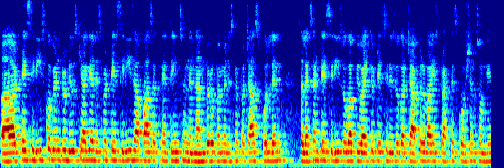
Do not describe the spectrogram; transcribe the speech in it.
टेस्ट सीरीज़ को भी इंट्रोड्यूस किया गया, जिसमें टेस्ट सीरीज़ आप पा सकते हैं तीन सौ निन्यानवे रुपये में, जिसमें पचास full length selection test series होगा P Y Q test series होगा चैप्टर वाइज प्रैक्टिस क्वेश्चन होंगे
